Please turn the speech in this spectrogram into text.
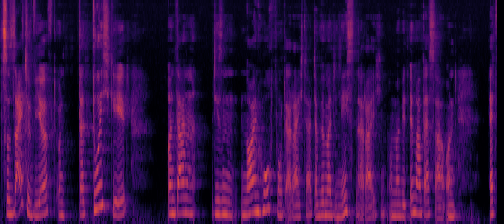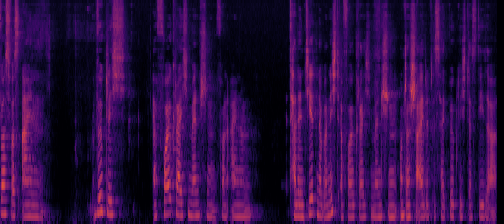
zur Seite wirft und da durchgeht und dann diesen neuen Hochpunkt erreicht hat, dann will man den nächsten erreichen und man wird immer besser. Und etwas, was einen wirklich erfolgreichen Menschen von einem talentierten, aber nicht erfolgreichen Menschen unterscheidet, ist halt wirklich, dass dieser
